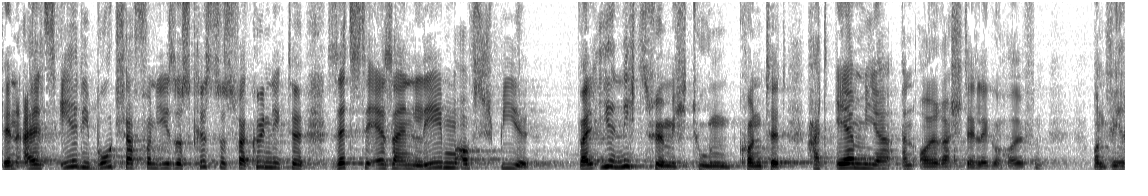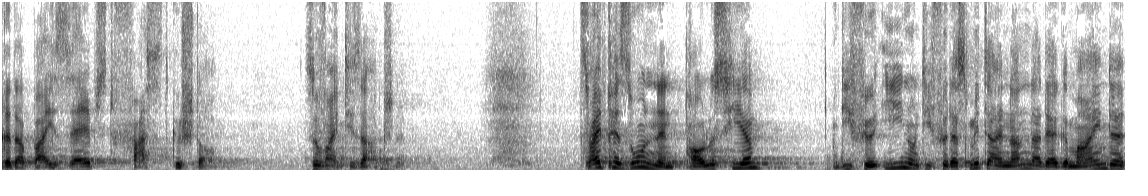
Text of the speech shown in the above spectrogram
Denn als er die Botschaft von Jesus Christus verkündigte, setzte er sein Leben aufs Spiel. Weil ihr nichts für mich tun konntet, hat er mir an eurer Stelle geholfen und wäre dabei selbst fast gestorben. Soweit dieser Abschnitt. Zwei Personen nennt Paulus hier, die für ihn und die für das Miteinander der Gemeinde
